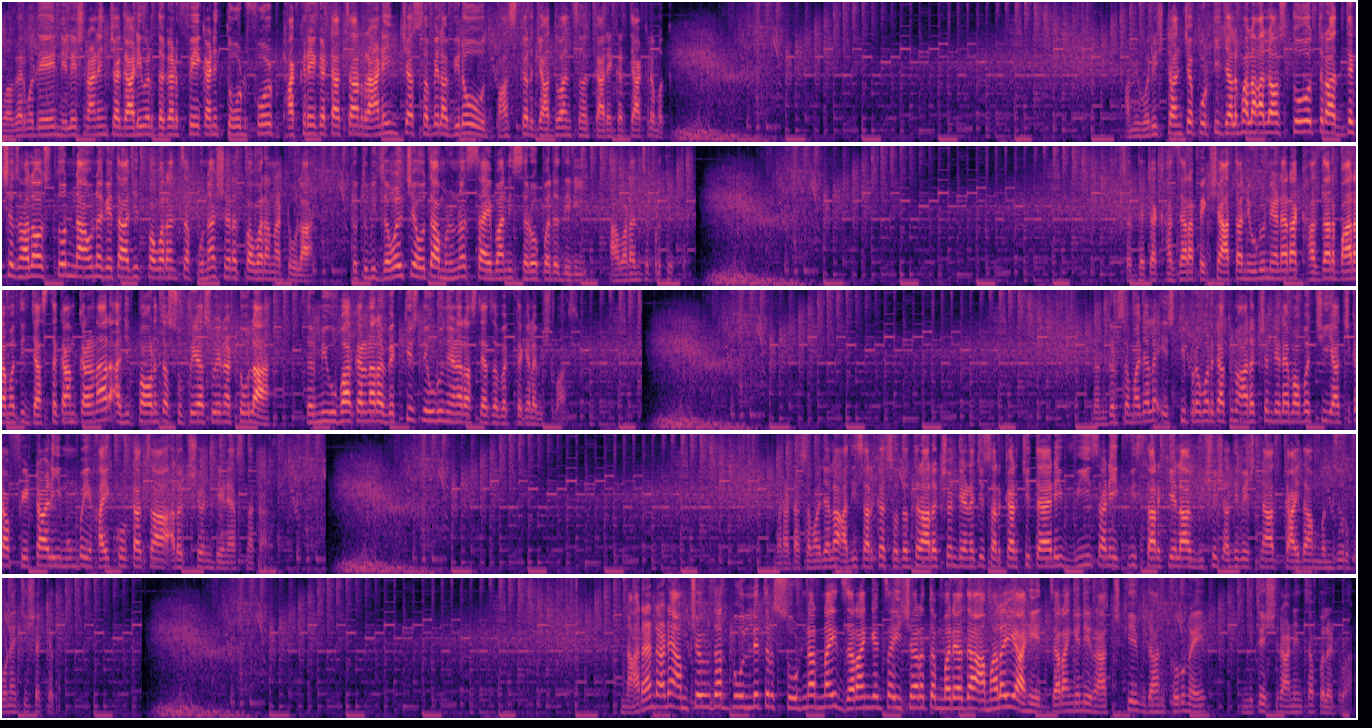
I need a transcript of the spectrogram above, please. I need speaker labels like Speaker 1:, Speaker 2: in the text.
Speaker 1: वगरमध्ये निलेश राणेंच्या गाडीवर दगडफेक आणि तोडफोड ठाकरे गटाचा राणेंच्या सभेला विरोध भास्कर जाधवांसह कार्यकर्ते आक्रमक. आम्ही वरिष्ठांच्या पोटी जन्माला आलो असतो तर अध्यक्ष झालो असतो नाव न घेता अजित पवारांचा पुन्हा शरद पवारांना टोला. तर तुम्ही जवळचे होता म्हणूनच साहेबांनी सर्व पदं दिली. आव्हाडांचं प्रत्युत्तर. सध्याच्या खासदारापेक्षा आता निवडून येणारा खासदार बारामतीत जास्त काम करणार अजित पवारांचा सुप्रिया सुळेंना टोला. तर मी उभा करणारा व्यक्तीच निवडून येणार असल्याचा व्यक्त केला विश्वास. धनगर समाजाला एस टी प्रवर्गातून आरक्षण देण्याबाबतची याचिका फेटाळी मुंबई हायकोर्टाचा आरक्षण देण्यास नकार. मराठा समाजाला आधीसारखं स्वतंत्र आरक्षण देण्याची सरकारची तयारी वीस आणि एकवीस तारखेला विशेष अधिवेशनात कायदा मंजूर होण्याची शक्यता. नारायण राणे आमच्या विरोधात बोलले तर सोडणार नाहीत. जरांगेंचा इशारा तर मर्यादा आम्हालाही आहेत. जरांगेंनी राजकीय विधान करू नये. नितेश राणेंचा पलटवार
